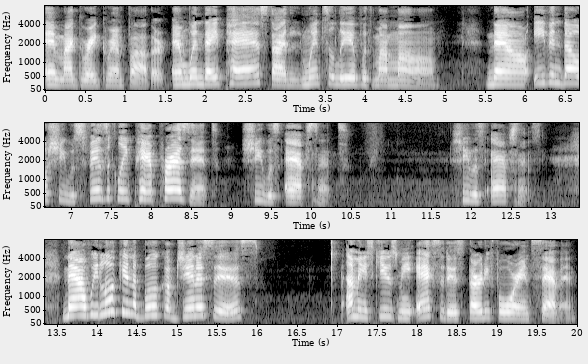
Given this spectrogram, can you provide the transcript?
and my great grandfather. And when they passed, I went to live with my mom. Now, even though she was physically present, she was absent. She was absent. Now, if we look in the book of Genesis, I mean, excuse me, Exodus 34 and 7.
